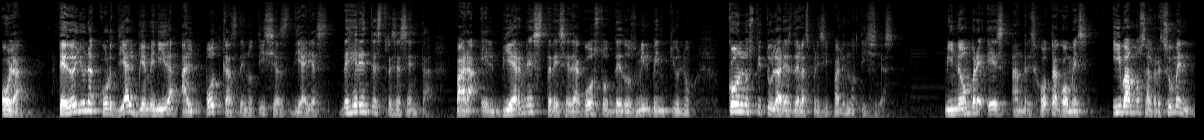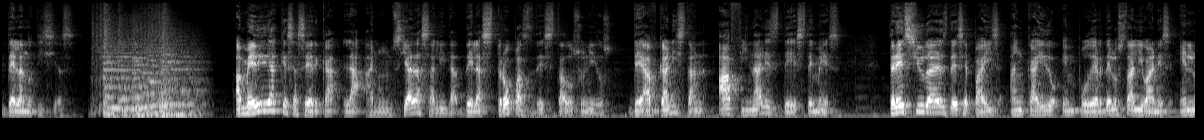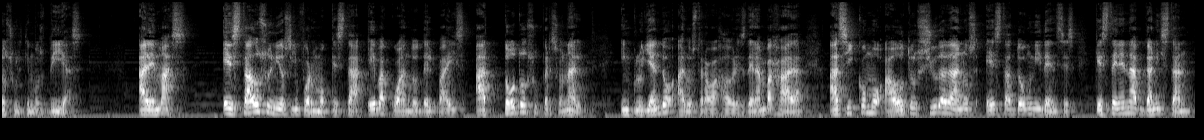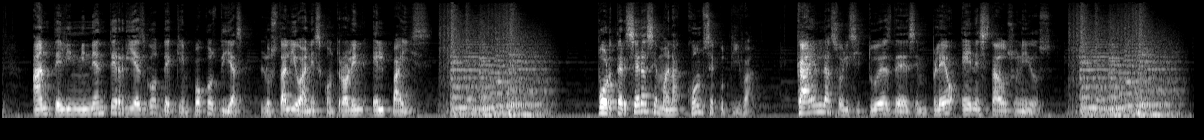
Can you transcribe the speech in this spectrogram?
Hola, te doy una cordial bienvenida al podcast de noticias diarias de Gerentes 360 para el viernes 13 de agosto de 2021 con los titulares de las principales noticias. Mi nombre es Andrés J. Gómez y vamos al resumen de las noticias. A medida que se acerca la anunciada salida de las tropas de Estados Unidos de Afganistán a finales de este mes, Tres ciudades de ese país han caído en poder de los talibanes en los últimos días. Además, Estados Unidos informó que está evacuando del país a todo su personal, incluyendo a los trabajadores de la embajada, así como a otros ciudadanos estadounidenses que estén en Afganistán ante el inminente riesgo de que en pocos días los talibanes controlen el país. Por tercera semana consecutiva, caen las solicitudes de desempleo en Estados Unidos.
